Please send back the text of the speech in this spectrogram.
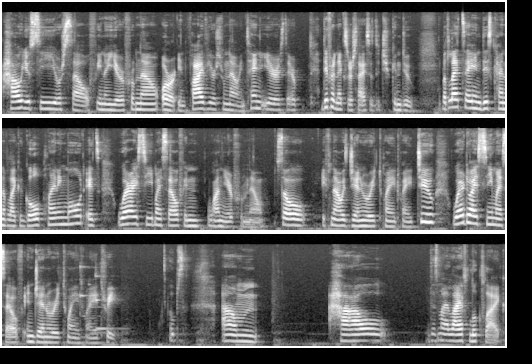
how you see yourself in a year from now or in five years from now in 10 years there are different exercises that you can do. But let's say in this kind of like a goal planning mode it's where i see myself in one year from now. So if now is january 2022 where do i see myself in january 2023 oops. Um, how does my life look like?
